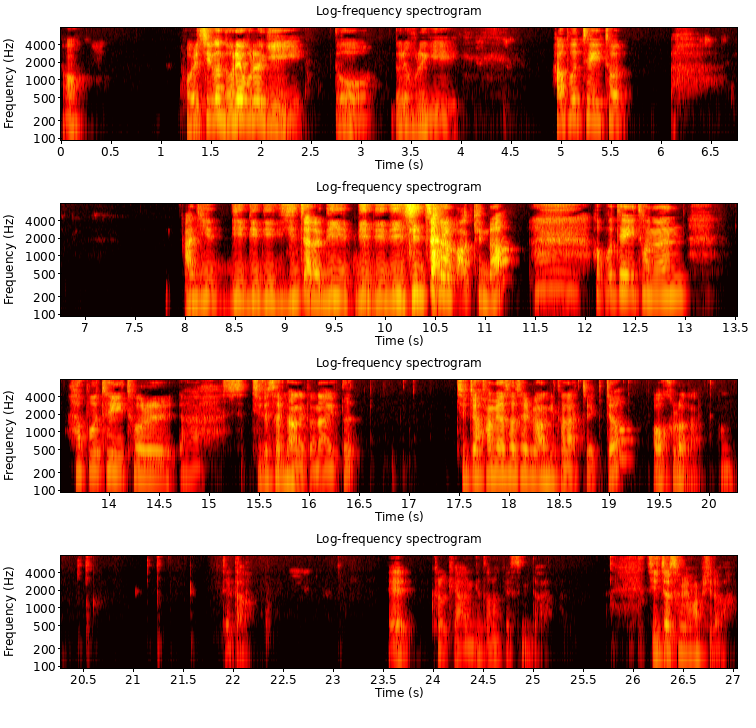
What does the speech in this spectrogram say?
어? 벌칙은 노래 부르기. 또 노래 부르기. 하프테이터 아니 니니 니 진짜로 니니 니 니 진짜로 막힌다? 하프테이터는 하프테이터를 아 시- 진짜 설명하기 더 나을 듯? 직접 하면서 설명하기 더 낫겠죠? 어 클로다 응. 됐다 네 그렇게 하는 게 더 낫겠습니다 직접 설명합시다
